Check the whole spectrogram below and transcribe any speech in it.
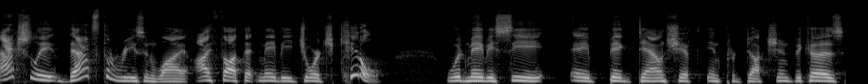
actually, that's the reason why I thought that maybe George Kittle would maybe see a big downshift in production because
